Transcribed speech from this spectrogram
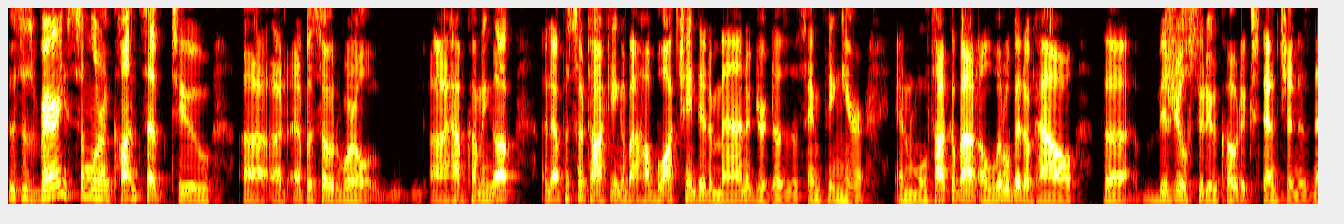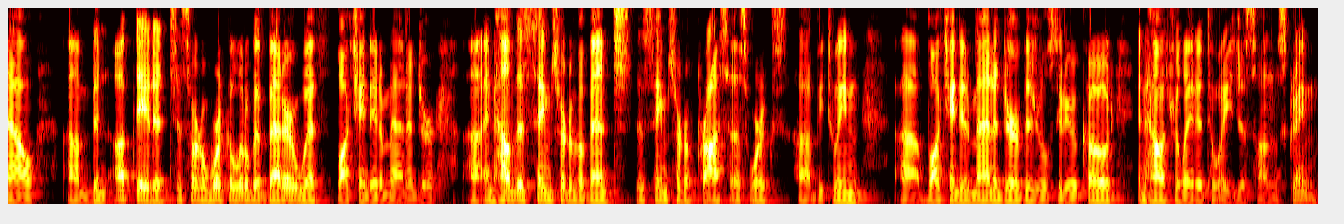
This is very similar in concept to uh, an episode we'll uh, have coming up, an episode talking about how Blockchain Data Manager does the same thing here. And we'll talk about a little bit of how the Visual Studio Code extension is now um, been updated to sort of work a little bit better with Blockchain Data Manager uh, and how this same sort of event, this same sort of process works uh, between uh, Blockchain Data Manager, Visual Studio Code, and how it's related to what you just saw on the screen.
